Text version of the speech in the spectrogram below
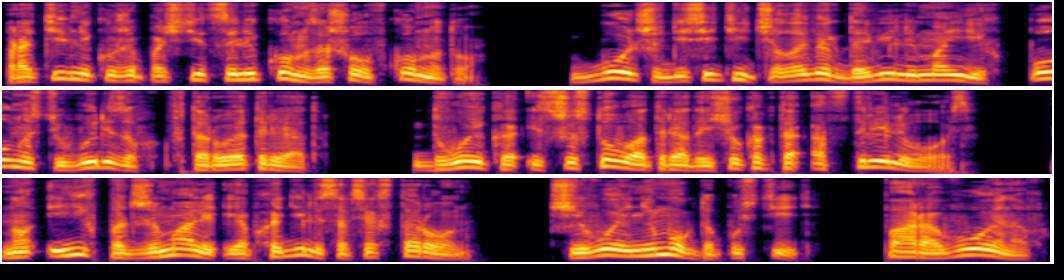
Противник уже почти целиком зашел в комнату. Больше десяти человек давили моих, полностью вырезав второй отряд. Двойка из шестого отряда еще как-то отстреливалась, но и их поджимали и обходили со всех сторон, чего я не мог допустить. Пара воинов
